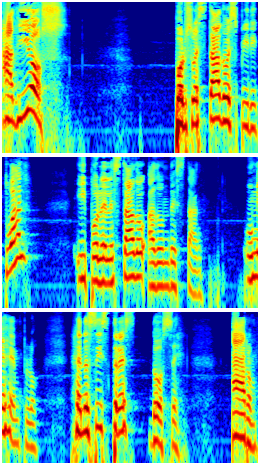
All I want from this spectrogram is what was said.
a Dios por su estado espiritual y por el estado a donde están. Un ejemplo, Génesis 3:12. Adam.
